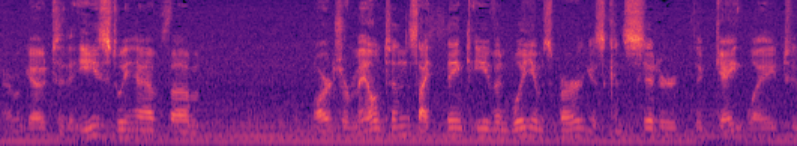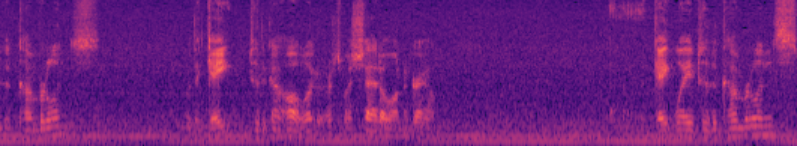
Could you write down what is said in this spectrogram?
There we go. To the east we have um, larger mountains. I think even Williamsburg is considered the gateway to the Cumberlands. Or the gate to the... Cumberlands. Oh, look, there's my shadow on the ground. Uh, gateway to the Cumberlands.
